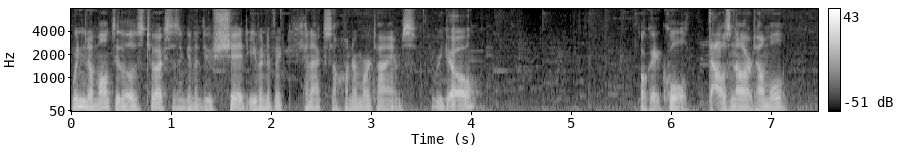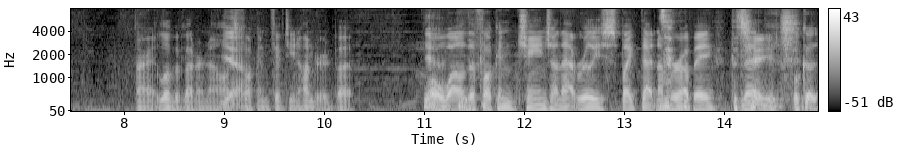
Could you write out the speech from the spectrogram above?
We need a multi those. 2x isn't gonna do shit, even if it connects a hundred more times. Here we go. Okay, cool. Thousand dollar tumble. All right, a little bit better now. It's fucking fifteen hundred, but Yeah. oh wow, the fucking change on that really spiked that number up, eh? The That- change. Well, cause,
